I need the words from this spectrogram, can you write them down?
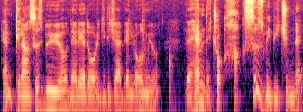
hem plansız büyüyor, nereye doğru gideceği belli olmuyor ve hem de çok haksız bir biçimde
